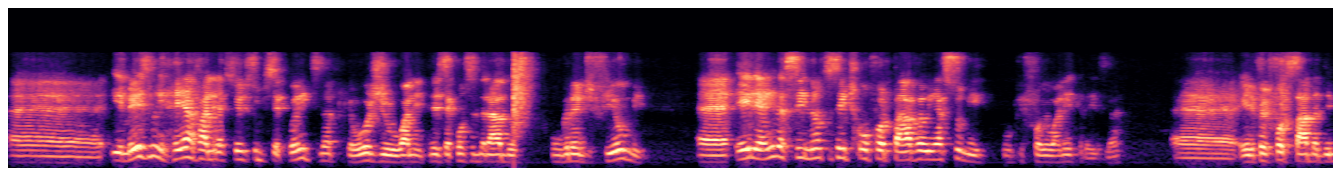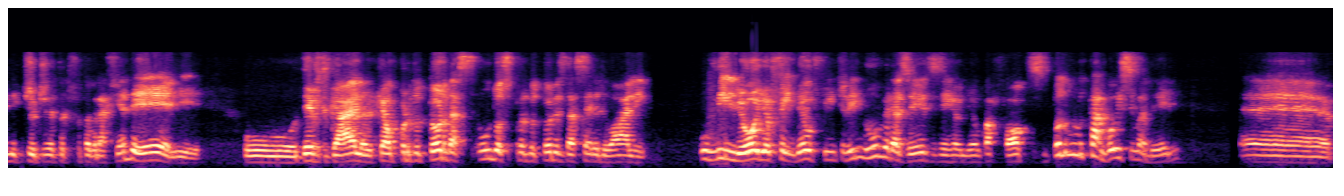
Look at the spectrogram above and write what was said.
É, e mesmo em reavaliações subsequentes, né, porque hoje o Alien 3 é considerado um grande filme, é, ele ainda assim não se sente confortável em assumir o que foi o Alien 3. Né? É, ele foi forçado a demitir o diretor de fotografia dele, o David Geiler, que é o produtor um dos produtores da série do Alien, humilhou e ofendeu o Fincher inúmeras vezes em reunião com a Fox. Todo mundo cagou em cima dele. É,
